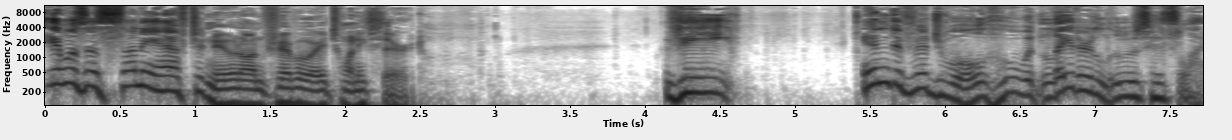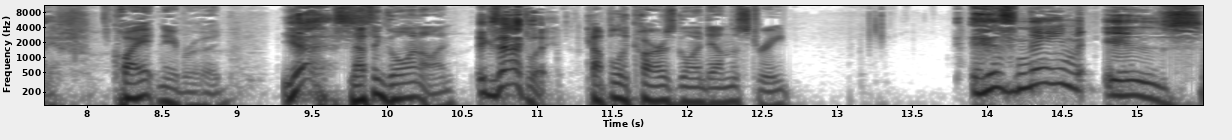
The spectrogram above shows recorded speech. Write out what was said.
It was a sunny afternoon on February 23rd. The individual who would later lose his life. Quiet neighborhood. Yes. Nothing going on. Exactly. Couple of cars going down the street. His name is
